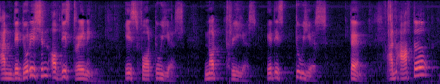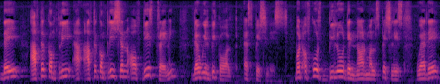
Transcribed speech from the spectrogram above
and the duration of this training is for two years, not three years. It is two years term. And after they, after complete, after completion of this training, they will be called a specialist. But of course, below the normal specialist, where they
